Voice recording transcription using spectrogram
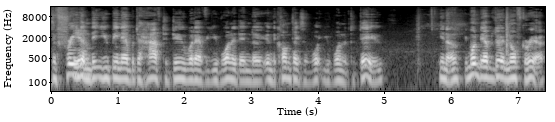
the freedom Yeah. that you've been able to have to do whatever you've wanted in the in the context of what you wanted to do. You know, you wouldn't be able to do it in North Korea.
